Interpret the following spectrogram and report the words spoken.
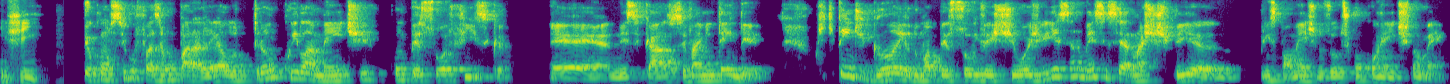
enfim. Eu consigo fazer um paralelo tranquilamente com pessoa física. É, nesse caso, você vai me entender. O que, que, tem de ganho de uma pessoa investir hoje, e sendo bem sincero, na XP, principalmente, nos outros concorrentes também?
